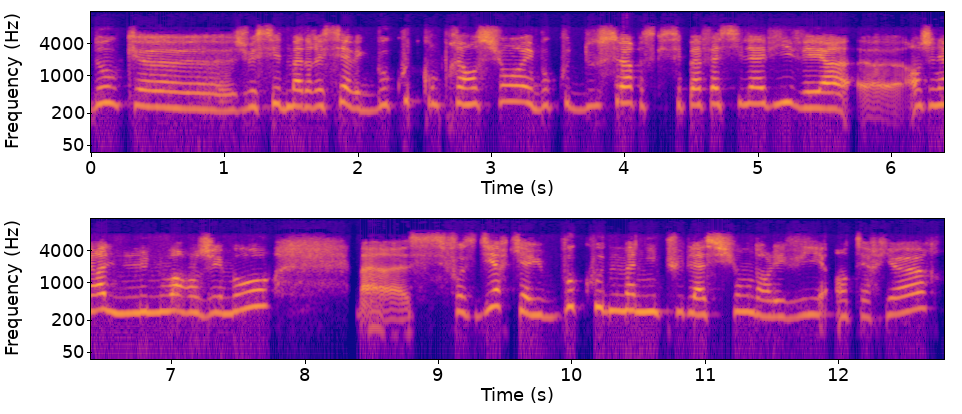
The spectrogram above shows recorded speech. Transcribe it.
Donc, je vais essayer de m'adresser avec beaucoup de compréhension et beaucoup de douceur parce que c'est pas facile à vivre. Et en général, une lune noire en Gémeaux, bah, faut se dire qu'il y a eu beaucoup de manipulations dans les vies antérieures,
